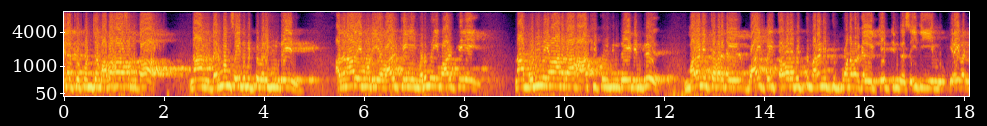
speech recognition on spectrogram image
எனக்கு கொஞ்சம் அவகாசம் தான் நான் தர்மம் செய்துவிட்டு வருகின்றேன் அதனால் என்னுடைய வாழ்க்கையை மறுமை வாழ்க்கையை நான் முழுமையானதாக ஆக்கிக் கொள்கின்றேன் என்று மரணித்தவர்கள் வாய்ப்பை தவறவிட்டு மரணித்து போனவர்கள் கேட்கின்ற செய்தியையும் இறைவன்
